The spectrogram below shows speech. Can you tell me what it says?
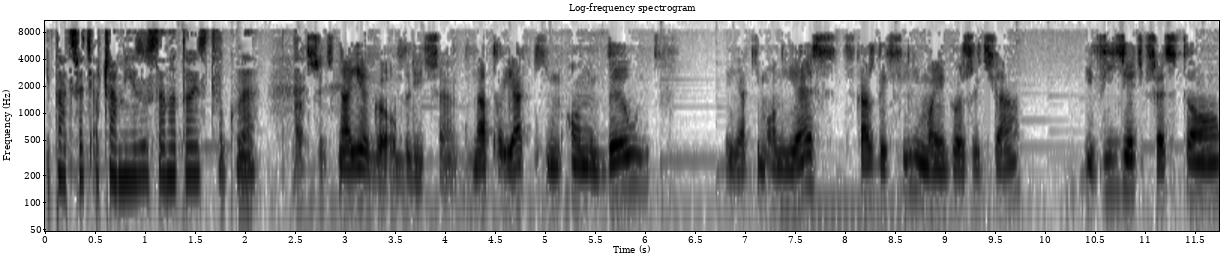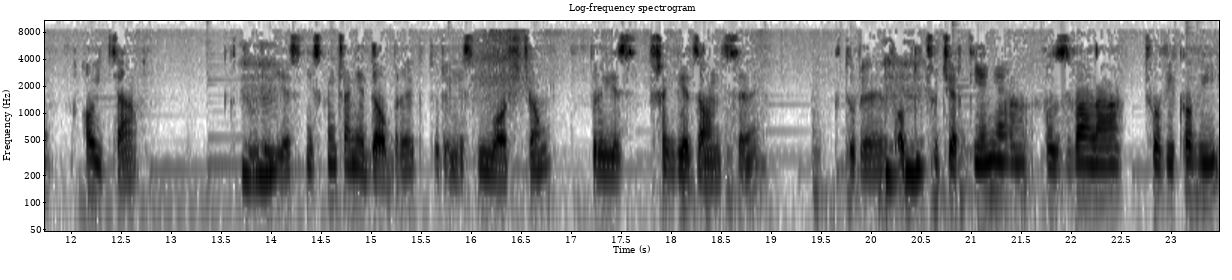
i patrzeć oczami Jezusa, no to jest w ogóle patrzeć na Jego oblicze, na to, jakim On był, jakim On jest w każdej chwili mojego życia i widzieć przez to Ojca, który mhm. jest nieskończenie dobry, który jest miłością, który jest wszechwiedzący, który w mhm. obliczu cierpienia pozwala człowiekowi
